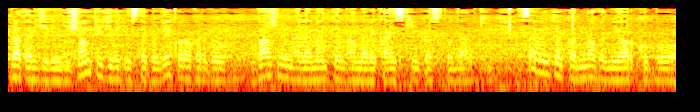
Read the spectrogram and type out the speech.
W latach 90. XIX wieku rower był ważnym elementem amerykańskiej gospodarki. W samym tylko Nowym Jorku było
